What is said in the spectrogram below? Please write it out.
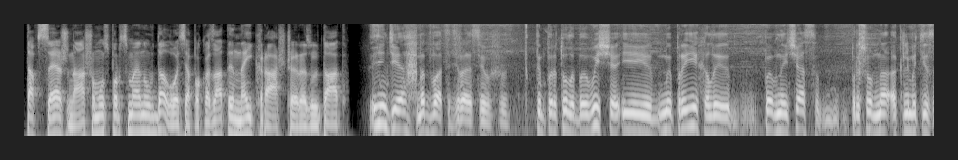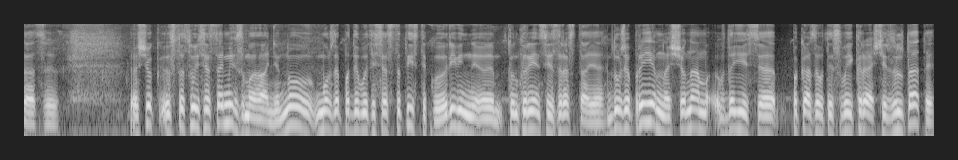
Та все ж нашому спортсмену вдалося показати найкращий результат. Індія на 20 градусів. Температура була вища, і ми приїхали певний час, прийшов на акліматизацію. Що стосується самих змагань, ну можна подивитися статистику. Рівень е, конкуренції зростає. Дуже приємно, що нам вдається показувати свої кращі результати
